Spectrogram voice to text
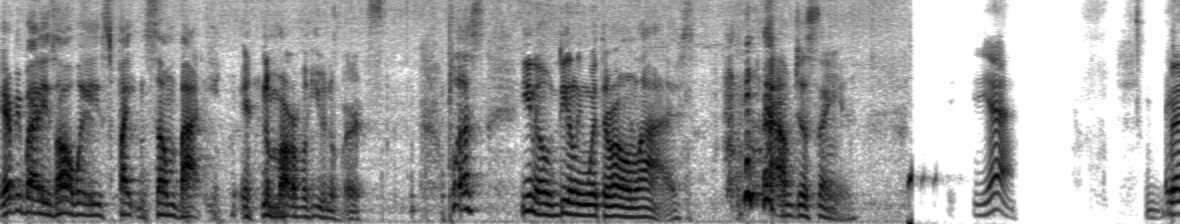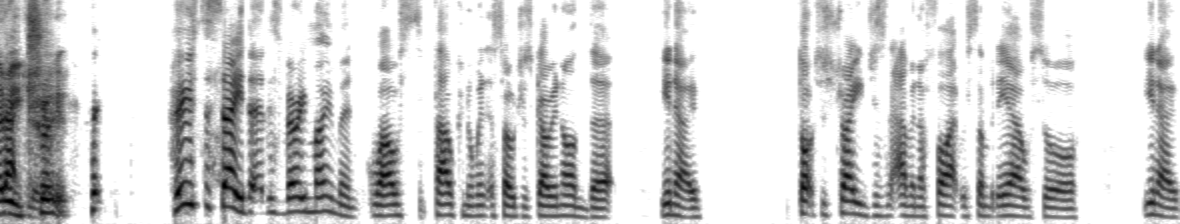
everybody's always fighting somebody in the Marvel universe. Plus, you know, dealing with their own lives. I'm just saying. Yeah. Very Exactly. true. Who's to say that at this very moment, whilst Falcon and Winter Soldier's going on, that you know, Doctor Strange isn't having a fight with somebody else, or you know,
